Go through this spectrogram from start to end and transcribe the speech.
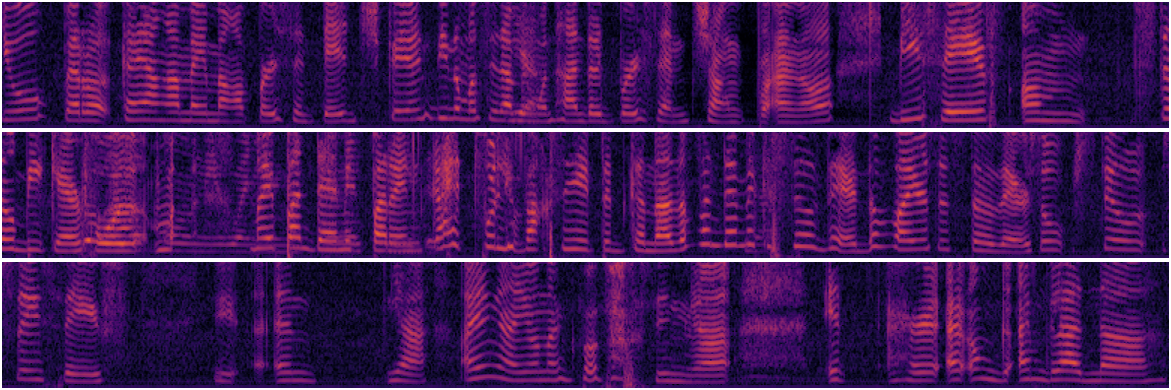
you, pero kaya nga may mga percentage, kaya hindi naman sinabing Yeah. 100% siyang, ano, be safe, um, still be careful. Ma- may pandemic pa rin. needed. Kahit fully vaccinated ka na, the pandemic Yeah. is still there. The virus is still there. So, still, stay safe. And, yeah. Ayun nga, yung nagpa-vaccine nga, it hurt. I, I'm, I'm glad na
